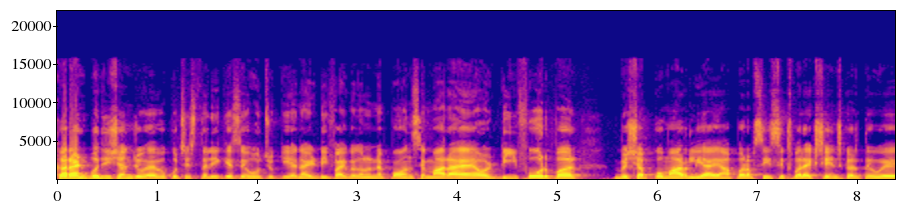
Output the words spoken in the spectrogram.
करंट पोजीशन जो है वो कुछ इस तरीके से हो चुकी है। नाइट डी फाइव का तो उन्होंने पॉन से मारा है और डी फोर पर बिशप को मार लिया है यहाँ पर। अब सी सिक्स पर एक्सचेंज करते हुए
